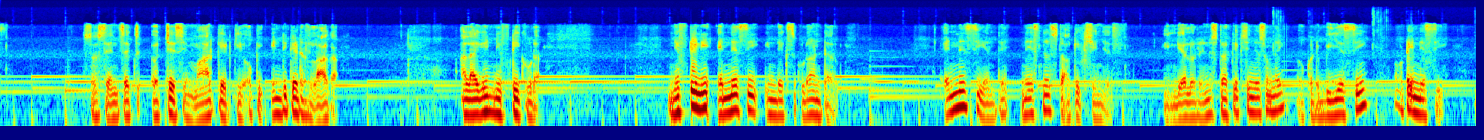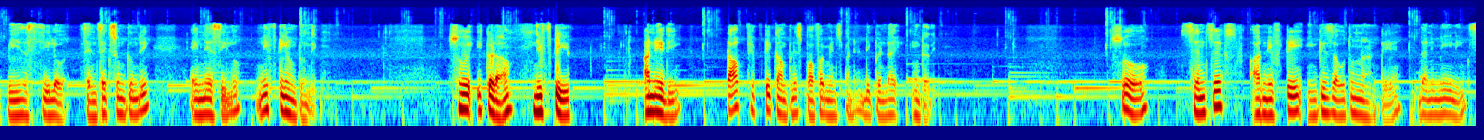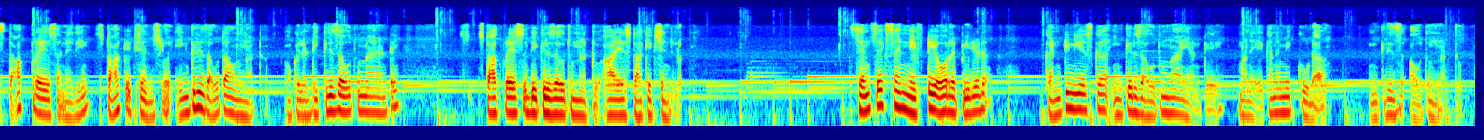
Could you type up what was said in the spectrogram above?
So Sensex వచ్చేసి మార్కెట్కి ఒక ఇండికేటర్ లాగా. అలాగే నిఫ్టీ కూడా. నిఫ్టీని ఎన్ఎస్సి ఇండెక్స్ కూడా అంటారు. ఎన్ఎస్సి అంటే నేషనల్ స్టాక్ ఎక్స్చేంజెస్. ఇండియాలో రెండు స్టాక్ ఎక్స్చేంజెస్ ఉన్నాయి. ఒకటి బిఎస్సి ఒకటి ఎన్ఎస్సి. బిఎస్సిలో సెన్సెక్స్ ఉంటుంది. ఎన్ఎస్సిలో నిఫ్టీ ఉంటుంది. సో ఇక్కడ నిఫ్టీ అనేది టాప్ ఫిఫ్టీ కంపెనీస్ పర్ఫార్మెన్స్ పైన డిపెండ్ అయి ఉంటుంది. So Sensex or Nifty increase అవుతున్నాయంటే దాని మీనింగ్ స్టాక్ ప్రైస్ అనేది స్టాక్ ఎక్స్చేంజ్లో ఇంక్రీజ్ అవుతూ ఉన్నట్టు. ఒకవేళ డిక్రీజ్ అవుతున్నాయంటే స్టాక్ ప్రైస్ డిక్రీజ్ అవుతున్నట్టు ఆయా stock ఎక్స్చేంజ్లో. Sensex and Nifty over a period కంటిన్యూస్గా ఇంక్రీజ్ అవుతున్నాయి అంటే మన ఎకనమిక్ కూడా ఇంక్రీజ్ అవుతున్నట్టు.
